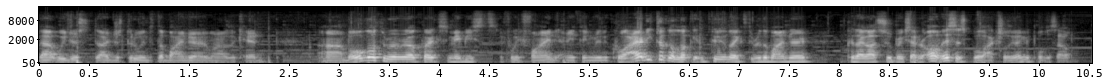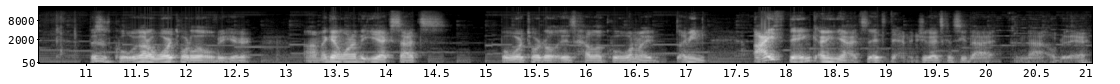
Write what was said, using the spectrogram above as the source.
that we just I just threw into the binder when I was a kid. Um, but we'll go through it real quick. So maybe if we find anything really cool. I already took a look into like through the binder because I got super excited. Oh, this is cool actually. Let me pull this out. This is cool. We got a Wartortle over here. Um, again, one of the EX sets. But Wartortle is hella cool. One of my... I mean, I think... I mean, yeah, it's, it's damage. You guys can see that and that over there.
